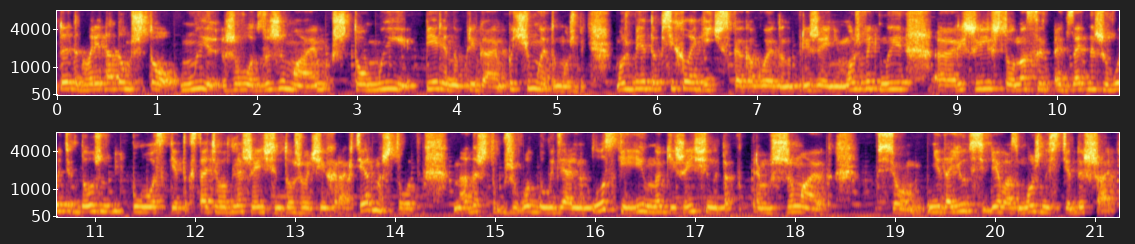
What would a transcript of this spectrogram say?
то это говорит о том, что мы живот зажимаем, что мы перенапрягаем. Почему это может быть? Может быть, это психологическое какое-то напряжение. Может быть, мы э, решили, что у нас обязательно животик должен быть плоский. Это, кстати, вот для женщин тоже очень характерно, что вот надо, чтобы живот был идеально плоский, и многие женщины так вот прям сжимают все, не дают себе возможности дышать.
